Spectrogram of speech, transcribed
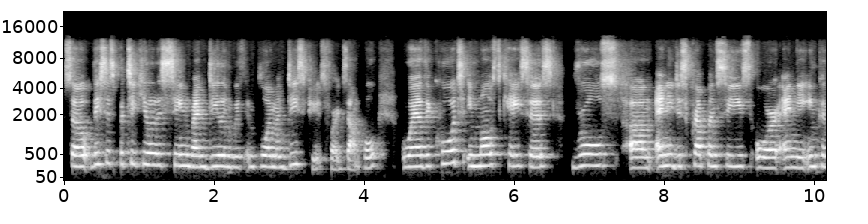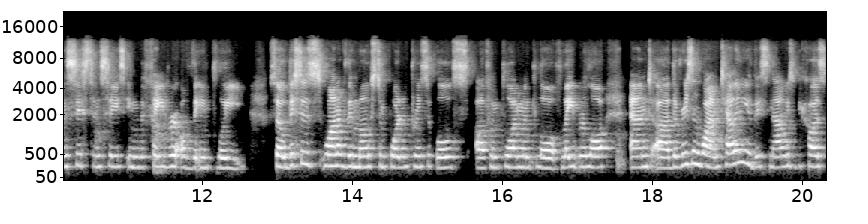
So this is particularly seen when dealing with employment disputes, for example, where the court in most cases rules um, any discrepancies or any inconsistencies in the favor of the employee. So this is one of the most important principles of employment law, of labor law. And uh, the reason why I'm telling you this now is because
